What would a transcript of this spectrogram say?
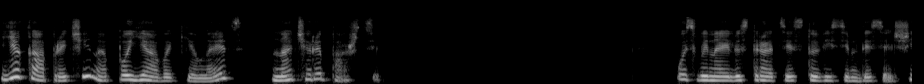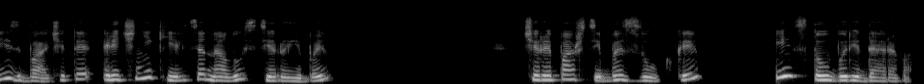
Яка причина появи кілець на черепашці? Ось ви на ілюстрації 186 бачите річні кільця на лусці риби, черепашці беззубки і стовбурі дерева.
